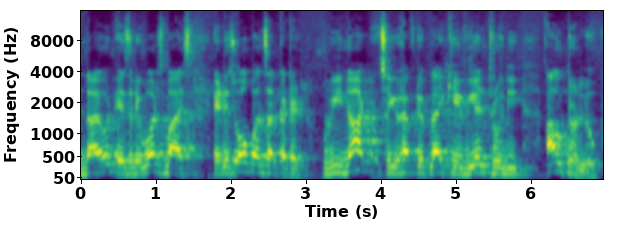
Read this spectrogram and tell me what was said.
Diode is reverse biased it is open circuited. V naught so you have to apply kvl through the outer loop.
